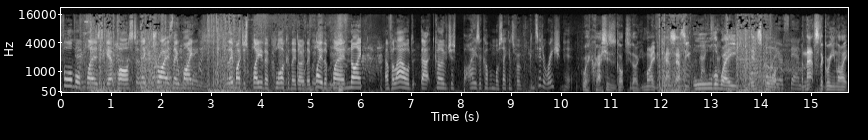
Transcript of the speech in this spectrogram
Four more players to get past, and they can try as they might. They might just play the clock and they don't. They play the player nine. And for Loud, that kind of just buys a couple more seconds for consideration here. Where Crashies has got to though. He might even catch Sacy all the way in spawn. And that's the green light.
